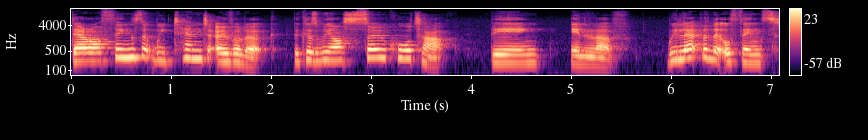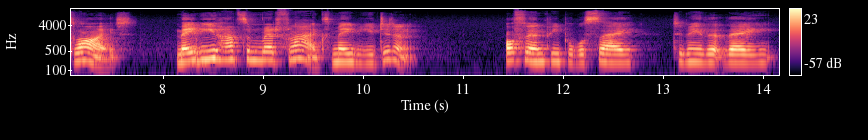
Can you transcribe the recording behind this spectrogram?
there are things that we tend to overlook because we are so caught up being in love. We let the little things slide. Maybe you had some red flags, maybe you didn't. Often people will say to me that they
